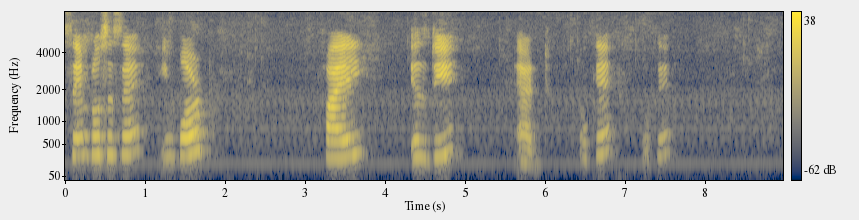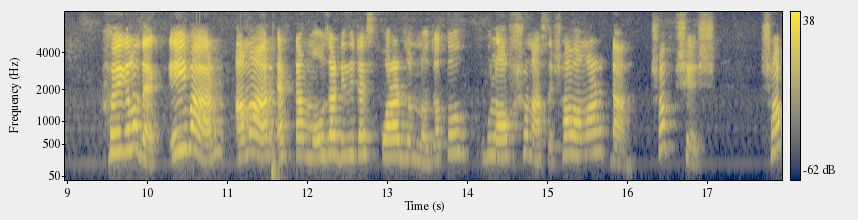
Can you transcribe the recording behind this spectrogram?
সেম প্রসেসে import file SD add okay okay হয়ে গেল, দেখ। এইবার আমার একটা মৌজা ডিজিটাইজ করার জন্য যতগুলো অপশন আছে, সব আমার ডান সব শেষ। সব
